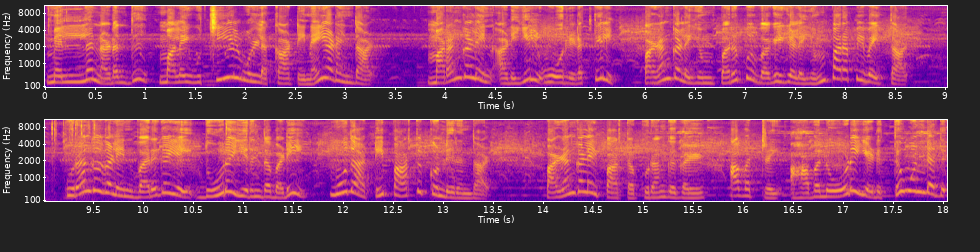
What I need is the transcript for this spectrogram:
மெல்ல நடந்து மலை உச்சியில் உள்ள காட்டினை அடைந்தாள். மரங்களின் அடியில் ஓரிடத்தில் பழங்களையும் பருப்பு வகைகளையும் பரப்பி வைத்தாள். குரங்குகளின் வருகையை தூர இருந்தபடி மூதாட்டி பார்த்து கொண்டிருந்தாள். பழங்களை பார்த்த குரங்குகள் அவற்றை ஆவலோடு எடுத்து உண்டது.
